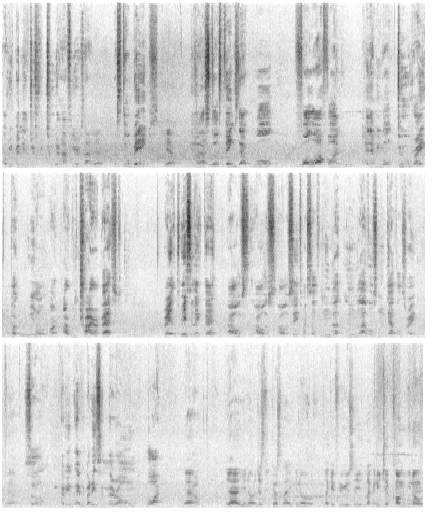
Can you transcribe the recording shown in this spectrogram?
well, we've been in the for two and a half years now. Yeah. We're still babes. yeah. You know, there's still things that we'll fall off on, and then we won't do right. But you know, our, our, we try our best. Right? It's basically like that. I always, I always, I always say to myself, new, le- new levels, new devils. Right? Yeah. So every, everybody's in their own lot. Yeah. know? Yeah, you know, just because like, you know, like if you see like an Egypt come, you know,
